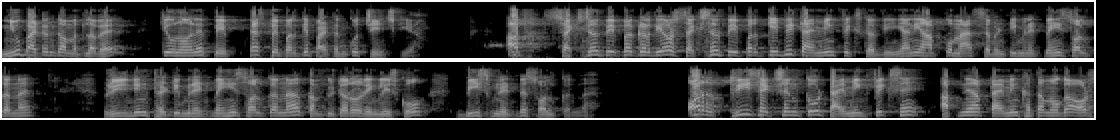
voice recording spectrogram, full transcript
न्यू पैटर्न का मतलब है कि उन्होंने पेप, टेस्ट पेपर के पैटर्न को चेंज किया। अब सेक्शनल पेपर कर दिया और सेक्शनल पेपर के भी टाइमिंग फिक्स कर दी। यानी आपको मैथ 70 मिनट में ही सॉल्व करना है रीजनिंग 30 मिनट में ही सॉल्व करना है कंप्यूटर और इंग्लिश को 20 मिनट में सॉल्व करना है। और थ्री सेक्शन को टाइमिंग फिक्स है, अपने आप टाइमिंग खत्म होगा और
